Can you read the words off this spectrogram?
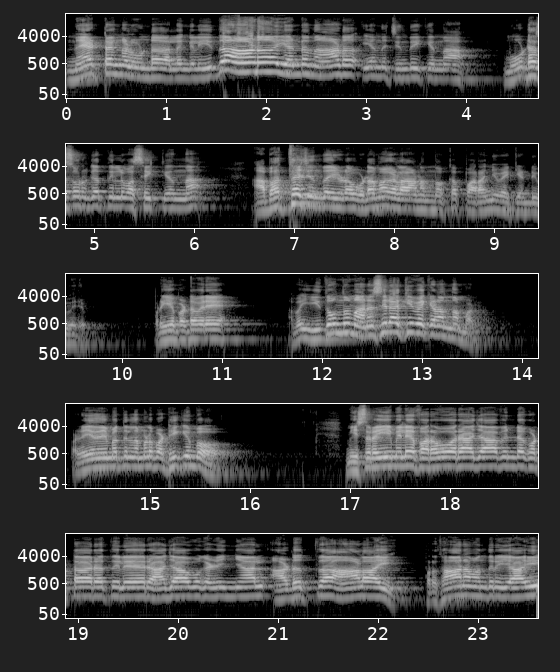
നേട്ടങ്ങളുണ്ട് അല്ലെങ്കിൽ ഇതാണ് എന്റെ നാട് എന്ന് ചിന്തിക്കുന്ന മൂഢസ്വർഗത്തിൽ വസിക്കുന്ന അബദ്ധചിന്തയുടെ ഉടമകളാണെന്നൊക്കെ പറഞ്ഞു വെക്കേണ്ടി വരും. പ്രിയപ്പെട്ടവരെ അപ്പോൾ ഇതൊന്ന് മനസ്സിലാക്കി വെക്കണം നമ്മൾ. പഴയ നിയമത്തിൽ നമ്മൾ പഠിക്കുമ്പോൾ മിസ്രൈമിലെ ഫറവോ രാജാവിന്റെ കൊട്ടാരത്തിലെ രാജാവ് കഴിഞ്ഞാൽ അടുത്ത ആളായി പ്രധാനമന്ത്രിയായി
